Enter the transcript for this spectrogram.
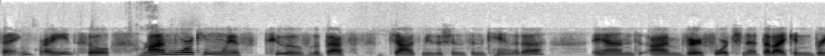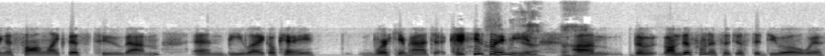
thing, right? So Right. I'm working with two of the best jazz musicians in Canada, and I'm very fortunate that I can bring a song like this to them and be like, okay, work your magic. you know what I mean? Yeah, uh-huh. Um, the on this one it's a, just a duo with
